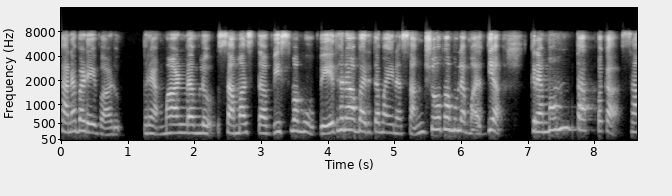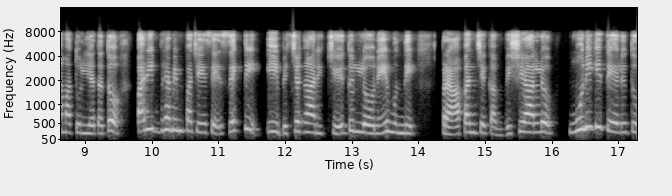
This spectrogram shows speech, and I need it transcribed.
కనబడేవాడు. బ్రహ్మాండంలో సమస్త విశ్వము వేదనాభరితమైన సంక్షోభముల మధ్య క్రమం తప్పక సమతుల్యతతో పరిభ్రమింపచేసే శక్తి ఈ బిచ్చగాని చేతుల్లోనే ఉంది. ప్రాపంచిక విషయాల్లో మునిగి తేలుతూ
